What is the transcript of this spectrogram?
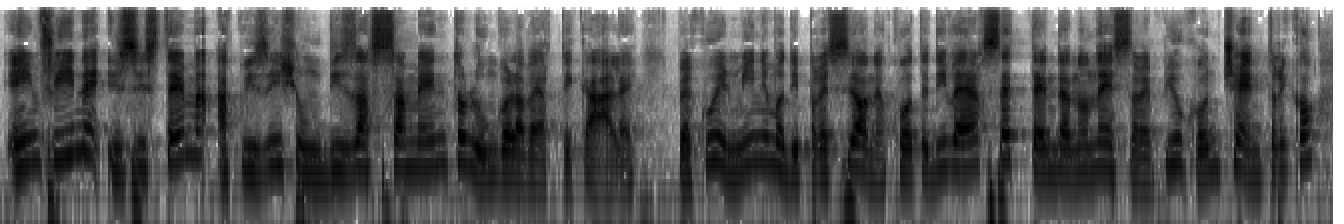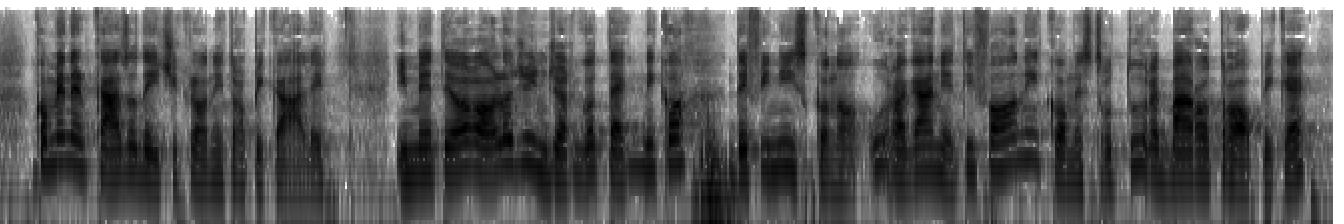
E infine il sistema acquisisce un disassamento lungo la verticale, per cui il minimo di pressione a quote diverse tende a non essere più concentrico come nel caso dei cicloni tropicali. I meteorologi in gergo tecnico definiscono uragani e tifoni come strutture barotropiche,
